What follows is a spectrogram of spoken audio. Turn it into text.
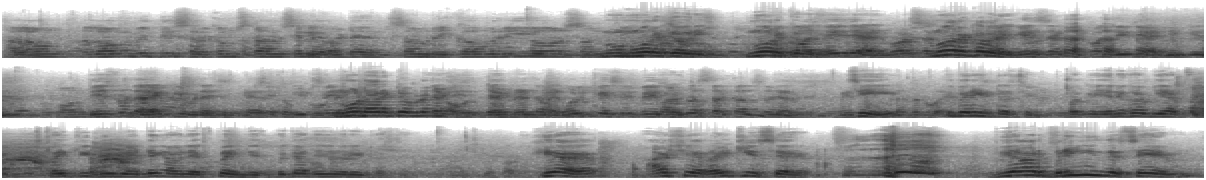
Along, along with the circumstantial evidence, some recovery or something. No, no recovery. No there is recovery. adverse. No recovery. Against that, because there is allegation, there is no direct evidence. It's- it's- No direct evidence. is, that is, the whole case is based on the circumstances. See, it's very interesting. Okay, anyhow, we are slightly deviating. I will explain this because this is very interesting. Here, as she rightly said, we are bringing the same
